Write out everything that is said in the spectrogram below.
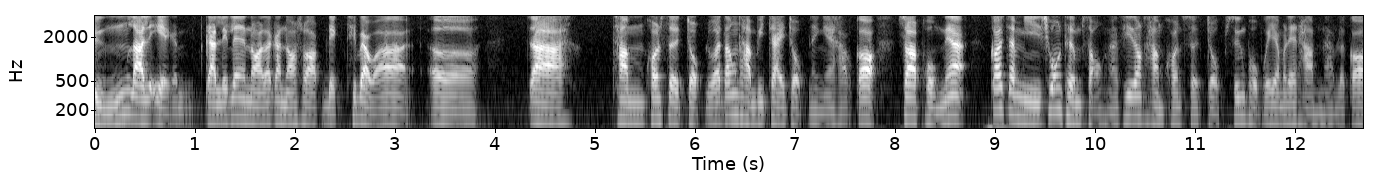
ถึงรายละเอียดกันการเล็กๆน้อยๆแล้วกันเนาะสำหรับเด็กที่แบบว่าเออจะทำคอนเสิร์ตจบ หรือว่าต้องทำวิจัยจบอะไรเงี้ยครับก็สำหรับผมเนี่ย ก็จะมีช่วงเทอม2นะที่ต้องทำคอนเสิร์ตจบ ซึ่งผมก็ยังไม่ได้ทำนะครับ แล้วก็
